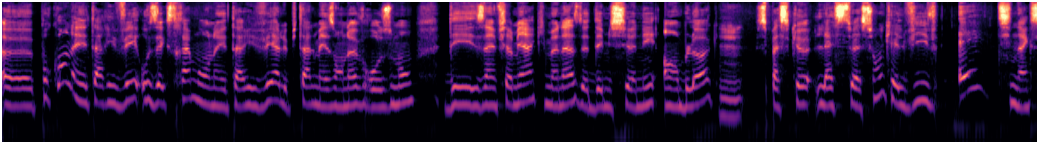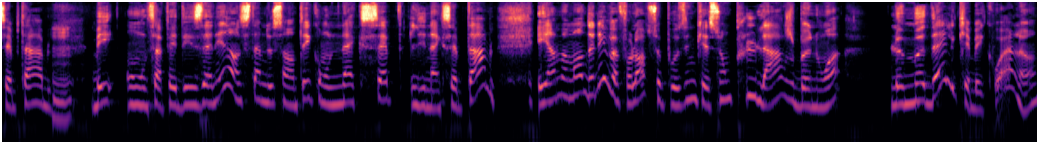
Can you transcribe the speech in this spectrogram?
euh, pourquoi on est arrivé aux extrêmes où on est arrivé à l'hôpital Maisonneuve-Rosemont des infirmières qui menacent de démissionner en bloc? C'est parce que la situation qu'elles vivent est inacceptable. Mais on, ça fait des années dans le système de santé qu'on accepte l'inacceptable. Et à un moment donné, il va falloir se poser une question plus large, Benoît. Le modèle québécois, là,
